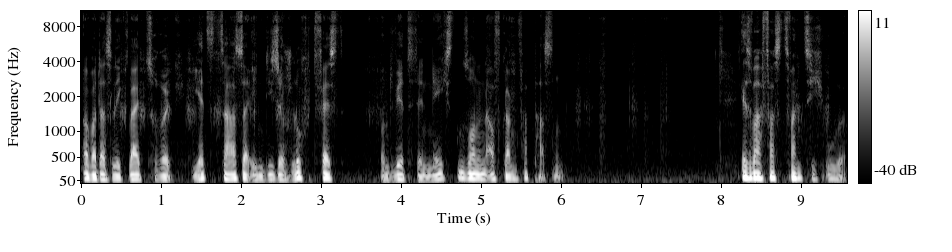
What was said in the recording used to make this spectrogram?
Aber das liegt weit zurück. Jetzt saß er in dieser Schlucht fest und wird den nächsten Sonnenaufgang verpassen. Es war fast 20 Uhr.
